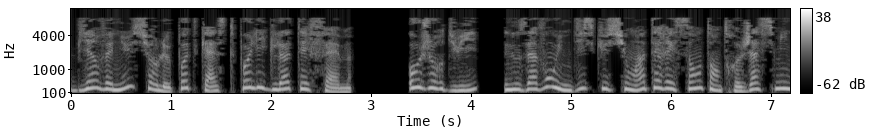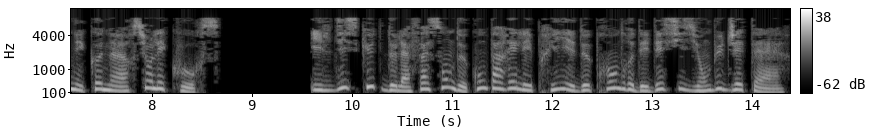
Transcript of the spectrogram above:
Bienvenue sur le podcast Polyglotte FM. Aujourd'hui, nous avons une discussion intéressante entre Jasmine et Connor sur les courses. Ils discutent de la façon de comparer les prix et de prendre des décisions budgétaires.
